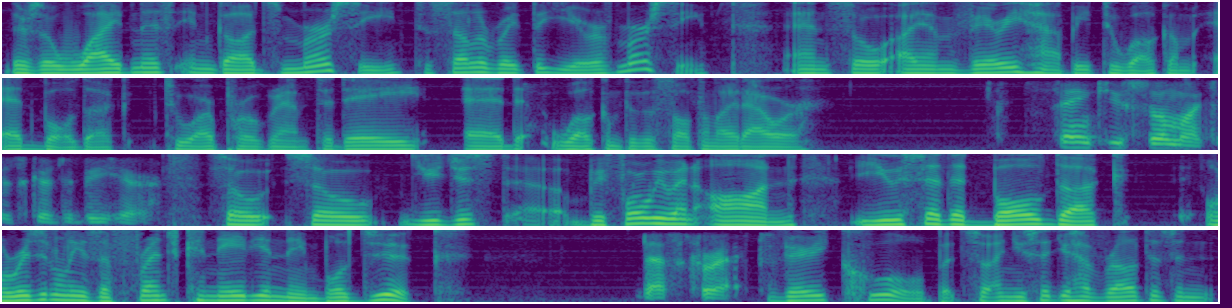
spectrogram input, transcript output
There's a wideness in God's mercy to celebrate the year of mercy. And so I am very happy to welcome Ed Bolduc to our program today. Ed, welcome to the Salt and Light Hour. Thank you so much. It's good to be here. So, so you just uh, before we went on, you said that Bolduc originally is a French Canadian name, Bolduc. That's correct. Very cool. But so, and you said you have relatives in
